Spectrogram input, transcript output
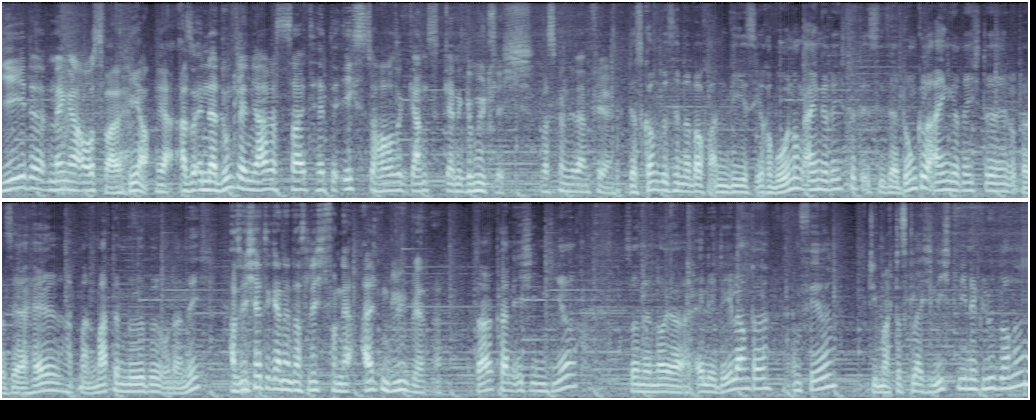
Jede Menge Auswahl. Ja. ja. Also in der dunklen Jahreszeit hätte ich es zu Hause ganz gerne gemütlich. Was können Sie da empfehlen? Das kommt ein bisschen darauf an, wie ist Ihre Wohnung eingerichtet. Ist sie sehr dunkel eingerichtet oder sehr hell? Hat man matte Möbel oder nicht? Also ich hätte gerne das Licht von der alten Glühbirne. Da kann ich Ihnen hier so eine neue LED-Lampe empfehlen. Die macht das gleiche Licht wie eine Glühbirne.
